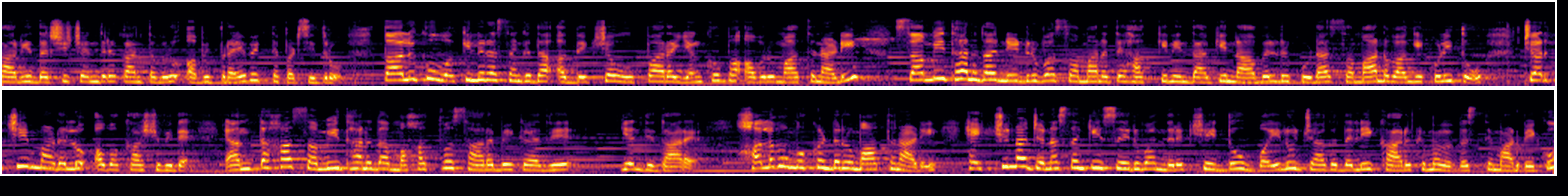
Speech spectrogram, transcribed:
ಕಾರ್ಯದರ್ಶಿ ಚಂದ್ರಕಾಂತ್ ಅವರು ಅಭಿಪ್ರಾಯ ವ್ಯಕ್ತಪಡಿಸಿದರು. ತಾಲೂಕು ವಕೀಲರ ಸಂಘದ ಅಧ್ಯಕ್ಷ ಉಪ್ಪಾರ ಯಂಕೊಬ್ಬ ಅವರು ಮಾತನಾಡಿ, ಸಂವಿಧಾನದ ನೀಡಿರುವ ಸಮಾನತೆ ಹಕ್ಕಿನಿಂದಾಗಿ ನಾವೆಲ್ಲರೂ ಕೂಡ ಸಮಾನವಾಗಿ ಕುಳಿತು ಚರ್ಚೆ ಮಾಡಲು ಅವಕಾಶವಿದೆ. ಅಂತಹ ಸಂವಿಧಾನದ ಮಹತ್ವ ಸಾರಬೇಕಾಗಿದೆ ಎಂದಿದ್ದಾರೆ. ಹಲವು ಮುಖಂಡರು ಮಾತನಾಡಿ, ಹೆಚ್ಚಿನ ಜನಸಂಖ್ಯೆ ಸೇರುವ ನಿರೀಕ್ಷೆ ಇದ್ದು ಬಯಲು ಜಾಗದಲ್ಲಿ ಕಾರ್ಯಕ್ರಮ ವ್ಯವಸ್ಥೆ ಮಾಡಬೇಕು.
